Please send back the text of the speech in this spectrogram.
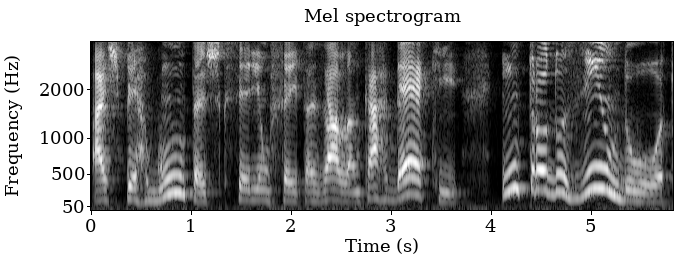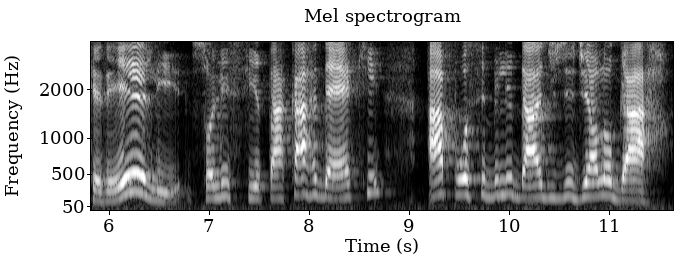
às perguntas que seriam feitas a Allan Kardec, introduzindo, quer dizer, ele solicita a Kardec a possibilidade de dialogar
